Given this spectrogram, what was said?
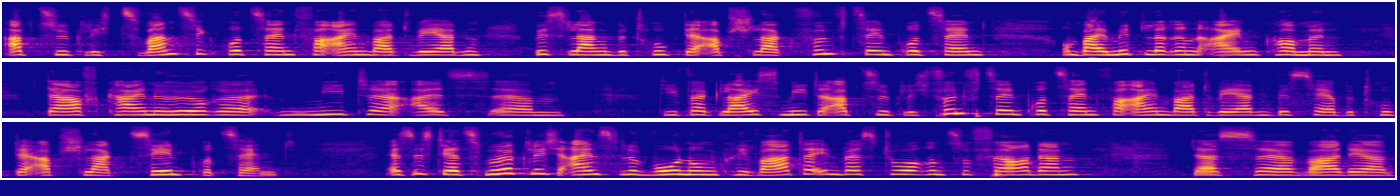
abzüglich 20 Prozent vereinbart werden. Bislang betrug der Abschlag 15 Prozent. Und bei mittleren Einkommen darf keine höhere Miete als ähm, die Vergleichsmiete abzüglich 15 Prozent vereinbart werden. Bisher betrug der Abschlag 10 Prozent. Es ist jetzt möglich, einzelne Wohnungen privater Investoren zu fördern. Das äh, war der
